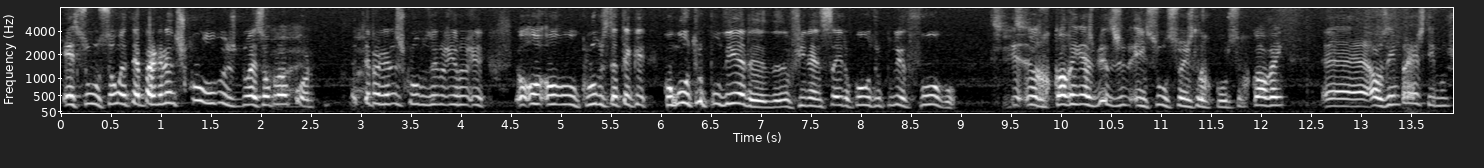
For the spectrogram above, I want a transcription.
é solução até para grandes clubes, não é só para o Porto. Claro. Até para grandes clubes, ou, ou, ou, clubes até que, com outro poder financeiro, com outro poder de fogo, sim, sim. Eh, recorrem às vezes, em soluções de recurso, recorrem uh, aos empréstimos.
